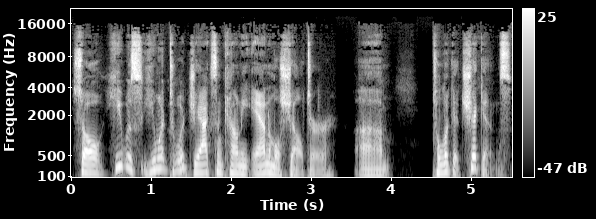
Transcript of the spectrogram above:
So he was he went to a Jackson County animal shelter um, to look at chickens.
